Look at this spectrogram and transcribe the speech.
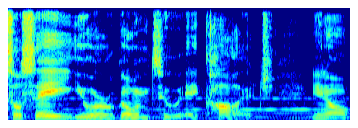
so say you are going to a college, you know,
